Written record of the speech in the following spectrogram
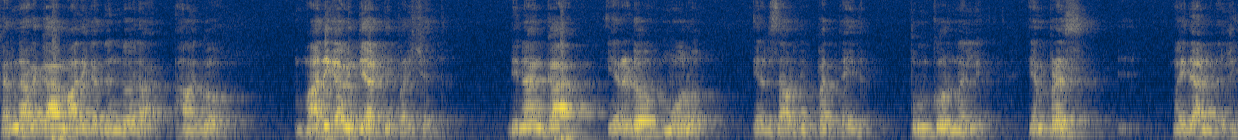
ಕರ್ನಾಟಕ ಮಾದಿಗ ದಂಡೋರ ಹಾಗೂ ಮಾದಿಗ ವಿದ್ಯಾರ್ಥಿ ಪರಿಷತ್. ದಿನಾಂಕ ಎರಡು ಮೂರು ಎರಡು ಸಾವಿರದ ಇಪ್ಪತ್ತೈದು ತುಮಕೂರಿನಲ್ಲಿ ಎಂಪ್ರೆಸ್ ಮೈದಾನದಲ್ಲಿ.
